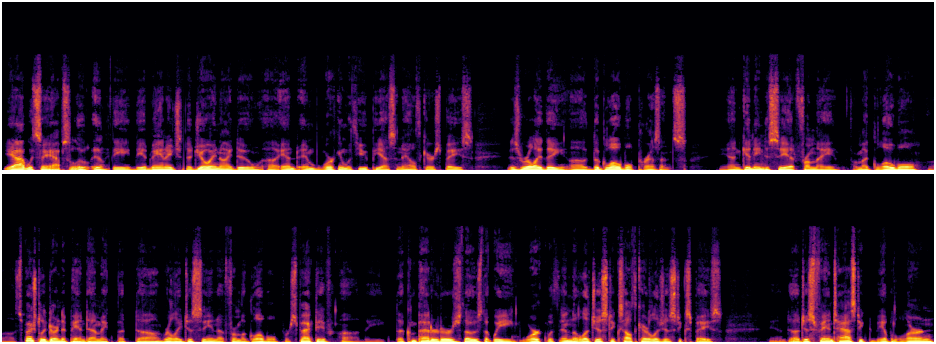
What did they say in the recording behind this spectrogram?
Yeah, I would say absolutely. The the advantage that Joey and I do, uh, and and working with UPS in the healthcare space, is really the uh, the global presence and getting mm-hmm. to see it from a from a global, uh, especially during the pandemic, but uh, really just seeing it from a global perspective. Uh, the the competitors, those that we work within the logistics, healthcare logistics space, and uh, just fantastic to be able to learn,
